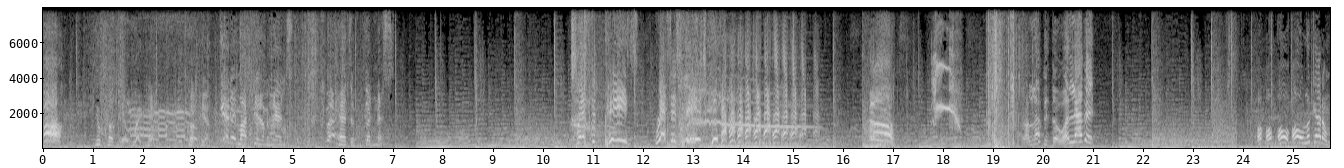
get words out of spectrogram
ah! You come here right now! You come here! Get in my damn hands! My hands of goodness! Rest in peace! Rest in peace! Ah! I love it though. I love it. Oh, oh, oh, oh, look at him.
